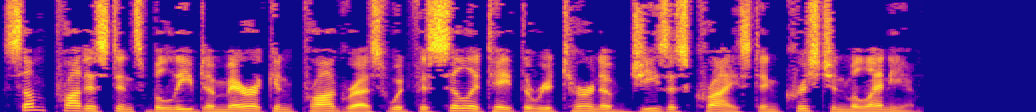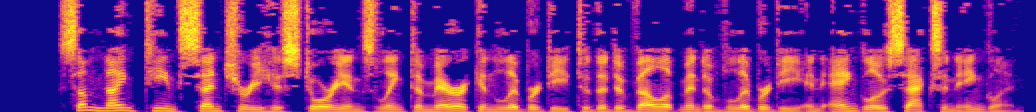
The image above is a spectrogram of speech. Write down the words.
Some Protestants believed American progress would facilitate the return of Jesus Christ and Christian millennium. Some 19th-century historians linked American liberty to the development of liberty in Anglo-Saxon England.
